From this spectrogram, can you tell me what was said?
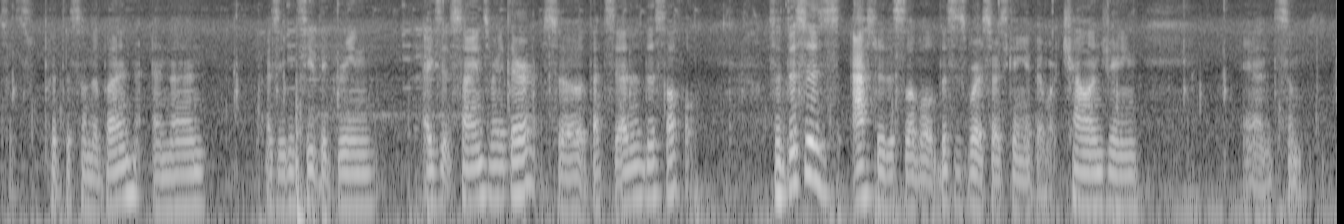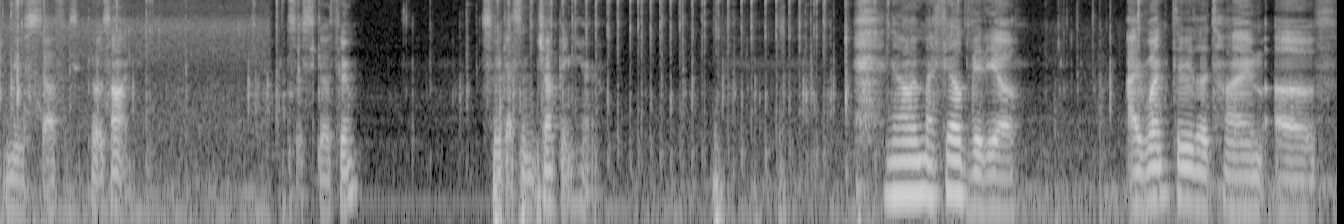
So let's put this on the button, and then, as you can see, the green exit signs right there. So that's the end of this level. So this is, after this level, this is where it starts getting a bit more challenging, and some new stuff goes on. Let's just go through. So we got some jumping here. Now in my failed video, I went through the time of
